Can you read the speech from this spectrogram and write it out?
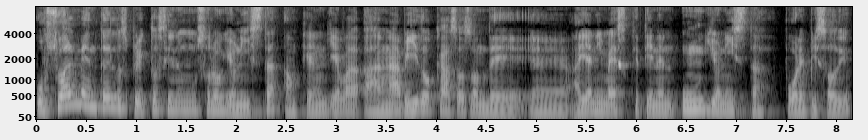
Usualmente los proyectos tienen un solo guionista, aunque han, lleva, han habido casos donde eh, hay animes que tienen un guionista por episodio.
